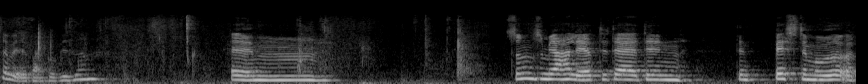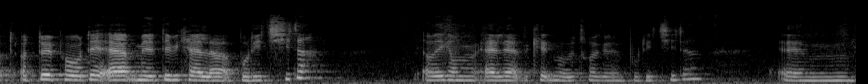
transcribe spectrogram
Så vil jeg bare gå videre. Øhm, sådan som jeg har lært det, der er den, den bedste måde at, at dø på, det er med det, vi kalder bodhicitta. Jeg ved ikke, om alle er bekendt med udtrykket bodhicitta. Øhm,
